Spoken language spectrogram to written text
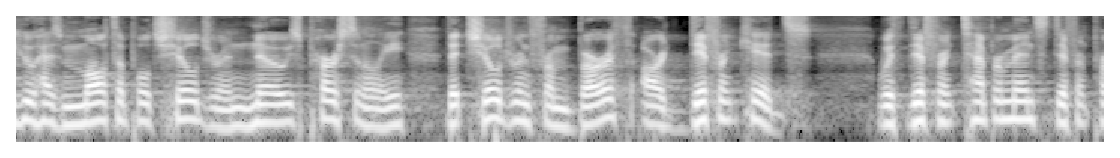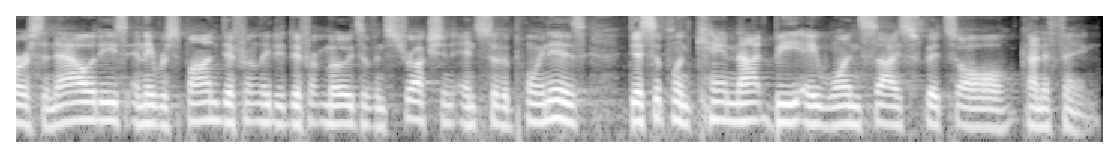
who has multiple children knows personally that children from birth are different kids with different temperaments, different personalities, and they respond differently to different modes of instruction. And so the point is, discipline cannot be a one size fits all kind of thing.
